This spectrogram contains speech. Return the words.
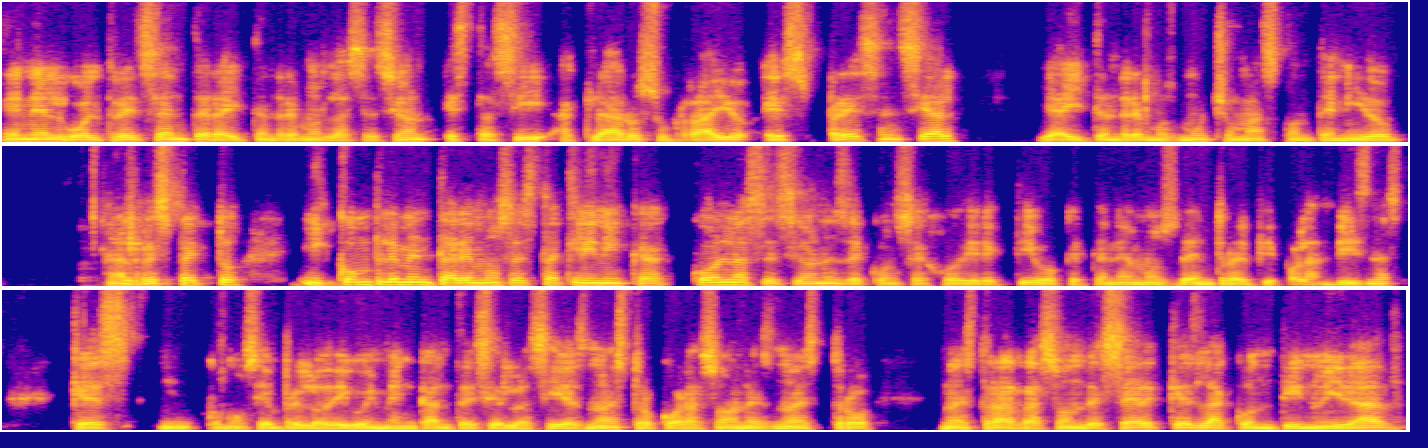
en el World Trade Center. Ahí tendremos la sesión. Esta sí, aclaro, subrayo, es presencial y ahí tendremos mucho más contenido al respecto y complementaremos esta clínica con las sesiones de consejo directivo que tenemos dentro de People and Business, que es, como siempre lo digo y me encanta decirlo así, es nuestro corazón, es nuestro, nuestra razón de ser, que es la continuidad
